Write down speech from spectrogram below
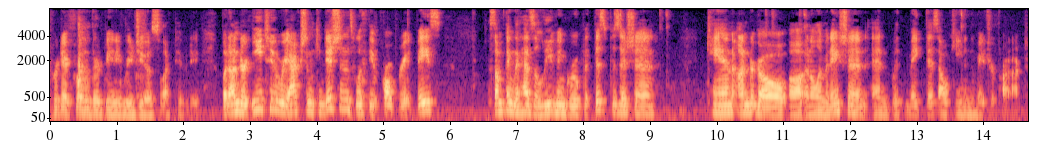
predict whether there'd be any regioselectivity. But under E2 reaction conditions with the appropriate base, something that has a leaving group at this position can undergo uh, an elimination and with, make this alkene in the major product.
